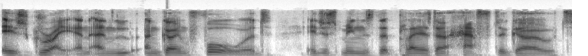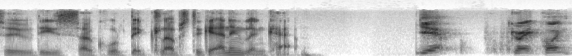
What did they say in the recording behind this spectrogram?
is great. And and and going forward, it just means that players don't have to go to these so-called big clubs to get an England cap. Yeah, great point.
